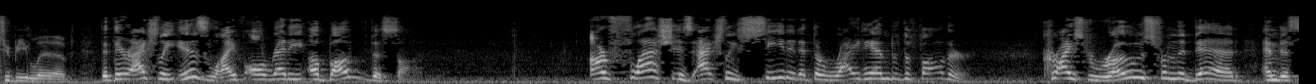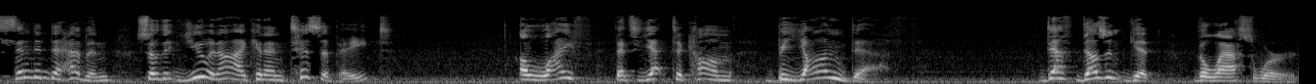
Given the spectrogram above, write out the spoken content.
to be lived, that there actually is life already above the sun. Our flesh is actually seated at the right hand of the Father. Christ rose from the dead and ascended to heaven so that you and I can anticipate a life that's yet to come beyond death. Death doesn't get the last word.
